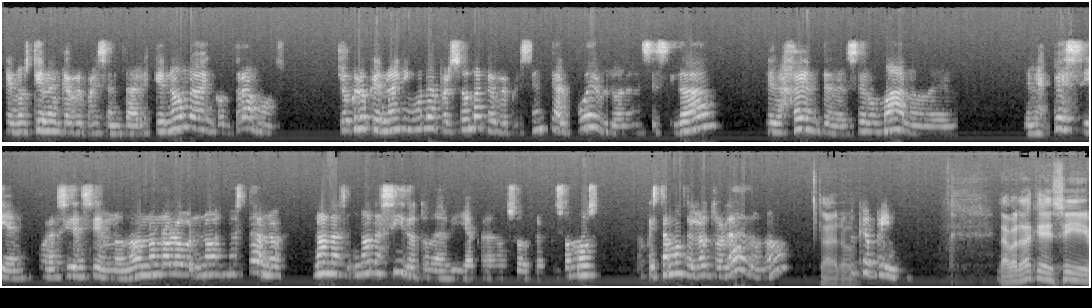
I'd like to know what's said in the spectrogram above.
que nos tienen que representar? Es que no la encontramos. Yo creo que no hay ninguna persona que represente al pueblo, a la necesidad de la gente, del ser humano, de, de la especie, por así decirlo. No, no, no, lo- no, no está, no, no, no ha nacido todavía para nosotros, que somos los que estamos del otro lado, ¿no? Claro. ¿Tú qué opinas? La verdad que sí,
